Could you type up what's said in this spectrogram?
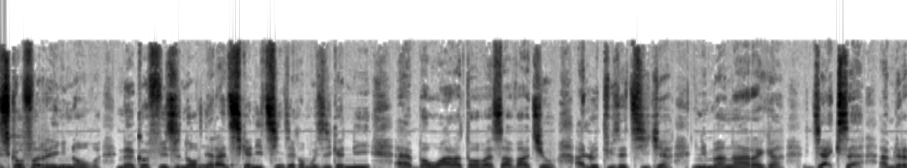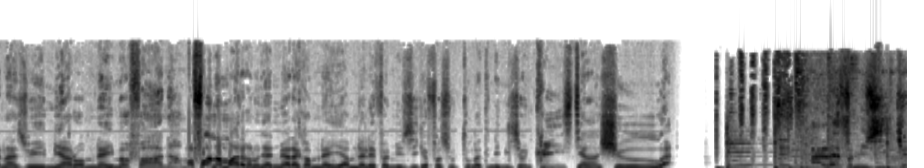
zy ko fa regninao nakafizinao niarahantsika nitsinjaka mozika ny eh, baoara ataovasavatsy io aloha to izytsika ny magnaraka jaxa amilerahanazy hoe miaro aminay mafaana mafana maragnanao niany miaraka aminay amin'ny alefa muzika fa sirtoa anatin'ny émissiony cristian sho alefa muzika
